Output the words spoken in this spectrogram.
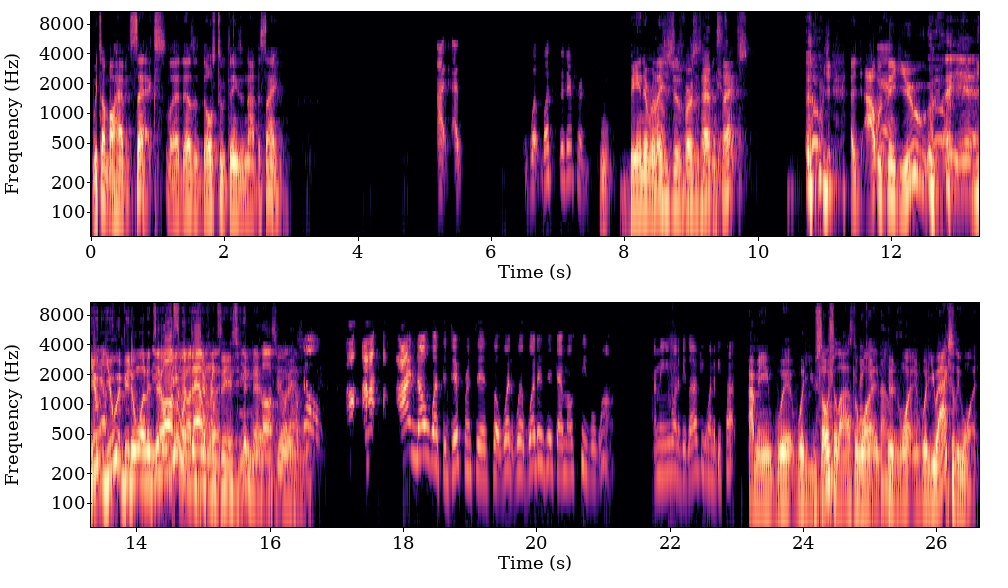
we talking about having sex. Like, those are, those two things are not the same. I, I what what's the difference? Being in relationships versus having sex. I, I would Yeah. think you Yeah, you yeah. you would be the one to tell lost me me what the difference one. is. You- in you that lost me on that one. No, I, I I know what the difference is, but what what what is it that most people want? I mean, you want to be loved, you want to be fucked. I mean, what, what do you socialize can the I one, the one, and what do you actually want?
